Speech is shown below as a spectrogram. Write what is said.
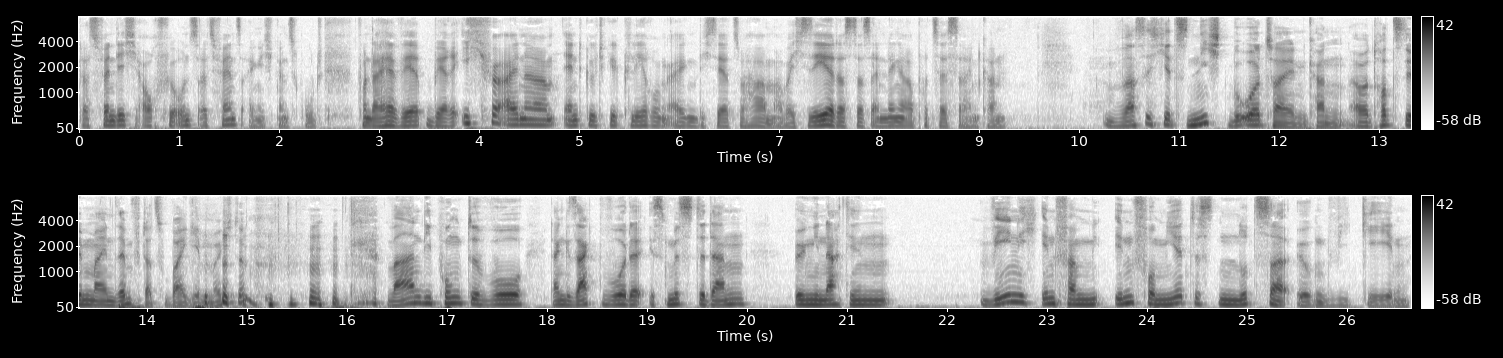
das fände ich auch für uns als Fans eigentlich ganz gut. Von daher wär, wäre ich für eine endgültige Klärung eigentlich sehr zu haben. Aber ich sehe, dass das ein längerer Prozess sein kann. Was ich jetzt nicht beurteilen kann, aber trotzdem meinen Senf dazu beigeben möchte, waren die Punkte, wo dann gesagt wurde, es müsste dann irgendwie nach den wenig informiertesten Nutzer irgendwie gehen.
